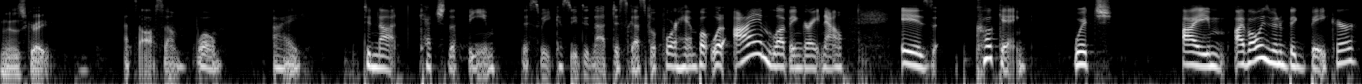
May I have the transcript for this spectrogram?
and it was great. That's awesome. Well, I did not catch the theme this week because we did not discuss beforehand. But what I am loving right now is cooking, which I'm I've always been a big baker.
